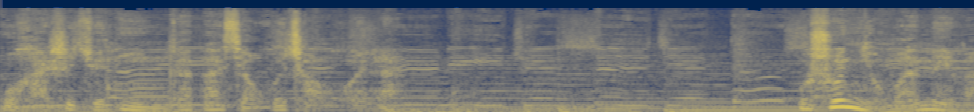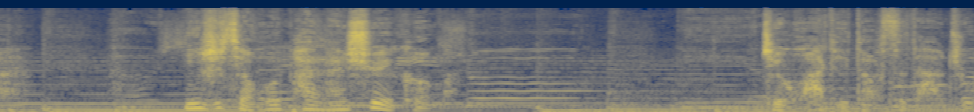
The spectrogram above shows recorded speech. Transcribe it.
我还是觉得你应该把小慧找回来。我说你有完没完？你是小慧派来说客吗？这话题到此打住。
